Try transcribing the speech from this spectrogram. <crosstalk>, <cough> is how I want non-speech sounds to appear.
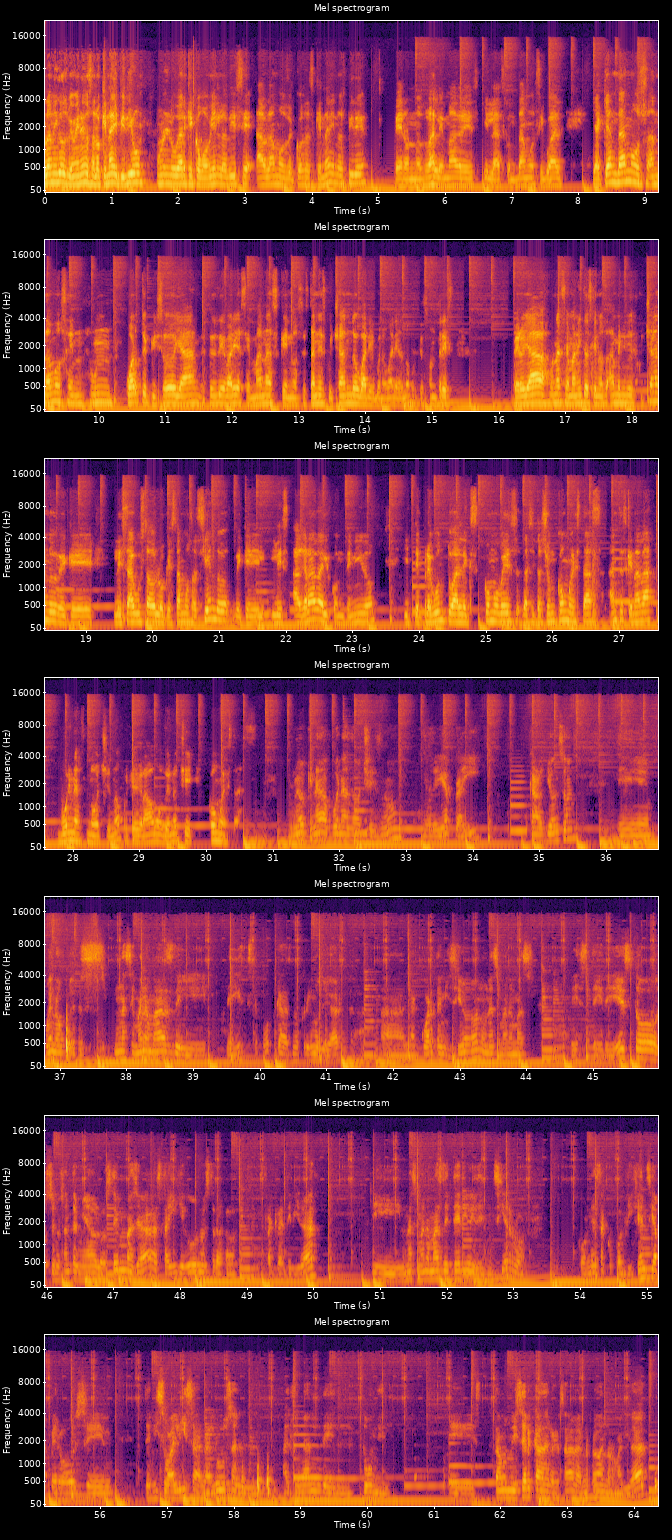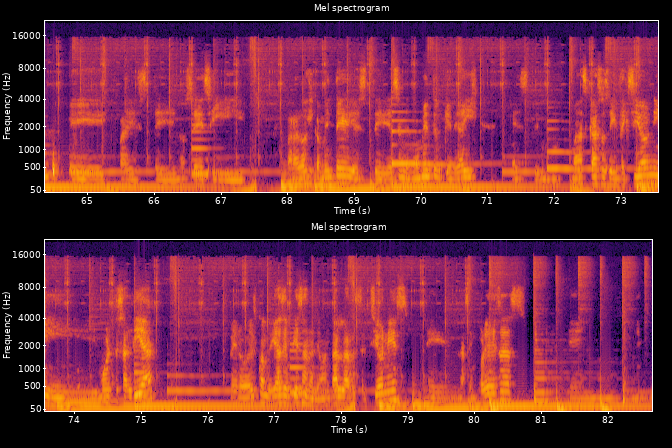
Hola amigos, bienvenidos a Lo que nadie pidió, un lugar que como bien lo dice, hablamos de cosas que nadie nos pide, pero nos vale madres y las contamos igual. Y aquí andamos, andamos en un cuarto episodio ya, después de varias semanas que nos están escuchando, varias, bueno, varias, ¿no? Porque son tres, pero ya unas semanitas que nos han venido escuchando, de que les ha gustado lo que estamos haciendo, de que les agrada el contenido. Y te pregunto, Alex, ¿cómo ves la situación? ¿Cómo estás? Antes que nada, buenas noches, ¿no? Porque grabamos de noche. ¿Cómo estás? Primero que nada, buenas noches, ¿no? Como diría por ahí, Carl Johnson. Eh, bueno, pues una semana más de, de este podcast. No queremos llegar a la cuarta emisión, una semana más este, de esto. Se nos han terminado los temas ya, hasta ahí llegó nuestra, nuestra creatividad. Y una semana más de tedio y de encierro con esta contingencia, pero se, se visualiza la luz al, al final del túnel. Eh, estamos muy cerca de regresar a la nueva normalidad. Eh, este, no sé si paradójicamente este, es en el momento en que hay este, más casos de infección y muertes al día, pero es cuando ya se empiezan a levantar las restricciones en las empresas,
